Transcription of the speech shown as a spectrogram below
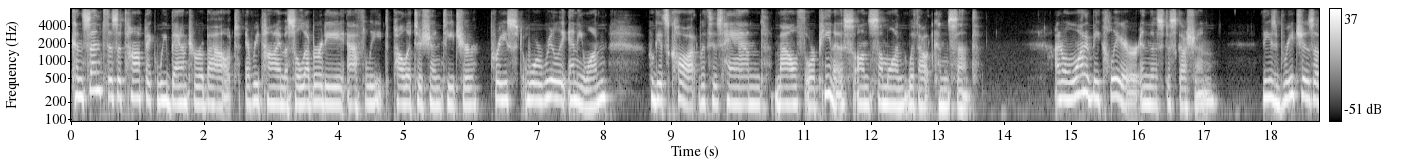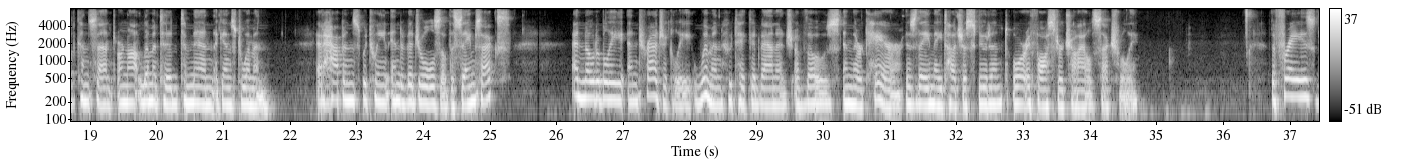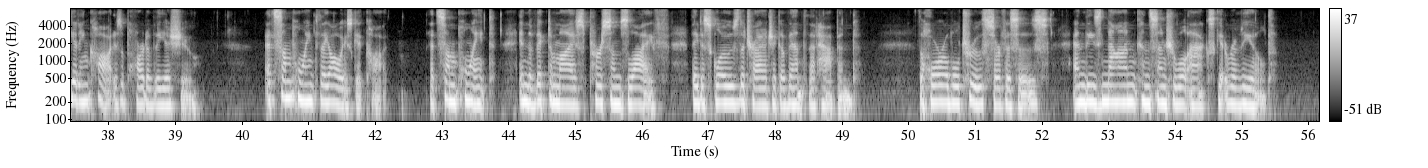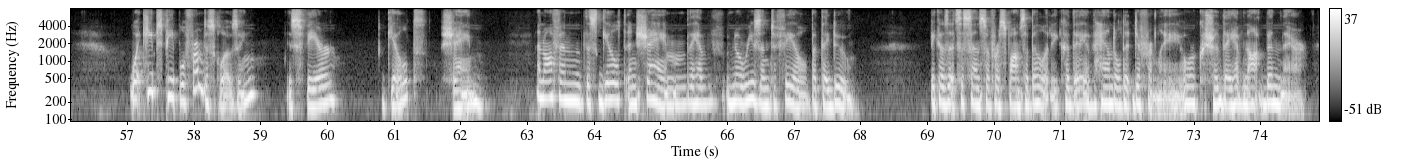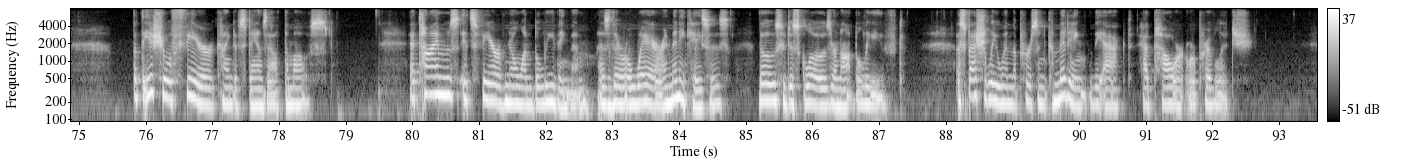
Consent is a topic we banter about every time a celebrity, athlete, politician, teacher, priest, or really anyone who gets caught with his hand, mouth, or penis on someone without consent. I don't want to be clear in this discussion. These breaches of consent are not limited to men against women. It happens between individuals of the same sex, and notably and tragically, women who take advantage of those in their care as they may touch a student or a foster child sexually. The phrase getting caught is a part of the issue. At some point, they always get caught. At some point in the victimized person's life, they disclose the tragic event that happened. The horrible truth surfaces, and these non consensual acts get revealed. What keeps people from disclosing is fear, guilt, shame, and often, this guilt and shame, they have no reason to feel, but they do. Because it's a sense of responsibility. Could they have handled it differently, or should they have not been there? But the issue of fear kind of stands out the most. At times, it's fear of no one believing them, as they're aware, in many cases, those who disclose are not believed, especially when the person committing the act had power or privilege.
